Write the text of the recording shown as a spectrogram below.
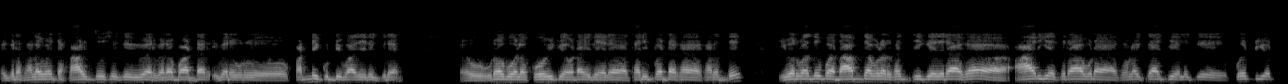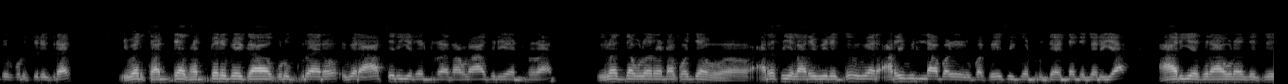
எங்கட தலைவர்கிட்ட கால் தூசுக்கு இவர் வரமாட்டார். இவர் ஒரு பன்னிக்குட்டி மாதிரி இருக்கிறார். உறவுகளை கோவிக்க விட இது தனிப்பட்ட க கருத்து. இவர் வந்து இப்போ நாம் தமிழர் கட்சிக்கு எதிராக ஆரிய திராவிட தொலைக்காட்சிகளுக்கு பேட்டி ஒன்று கொடுத்திருக்கிறார். இவர் தற்ற தற்பெருமைக்காக கொடுக்குறாரோ இவர் ஆசிரியர் என்றார் தமிழ் ஆசிரியர் என்றார். இளந்தமிழர் என்ற கொஞ்சம் அரசியல் அறிவு இருக்கு. இவர் அறிவில்லாமல் இப்ப பேசிக்கொண்டிருக்க என்னது கரியா ஆரிய திராவிடத்துக்கு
